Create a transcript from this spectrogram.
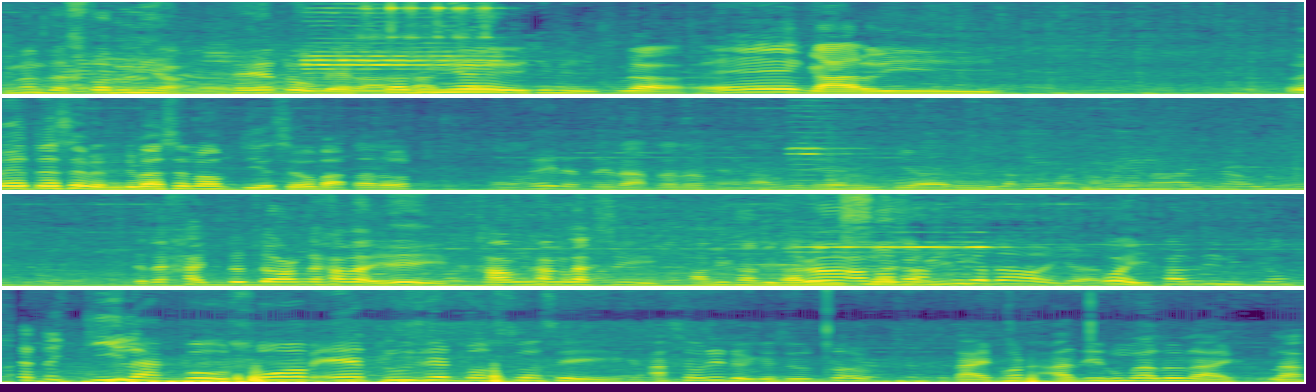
ইমান- ব্যস্ত দুনিয়া। সেইটো ব্যস্ত দুনিয়াই এইখিনি পুৰা এই গাড়ী। এইটো ছেভেণ্টি পাৰ্চেণ্ট অফ দি আছে অ' বাটাৰত। এই তাতে বাটাৰত। এতিয়া খাদ্যৰ দোকান দেখা পাই। এই খাং খাং লাগছি। খাবি খাবি আমাৰ নিশ্চয় খাবি। ঐ ইফালেদি নেকি অ? ইয়াতে কি লাগব? চব এ টু জেড বস্তু আছে। আচৰিত হৈ গৈছো। তোৰ লাইফত আজি সোমালো লাইফ লাখ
